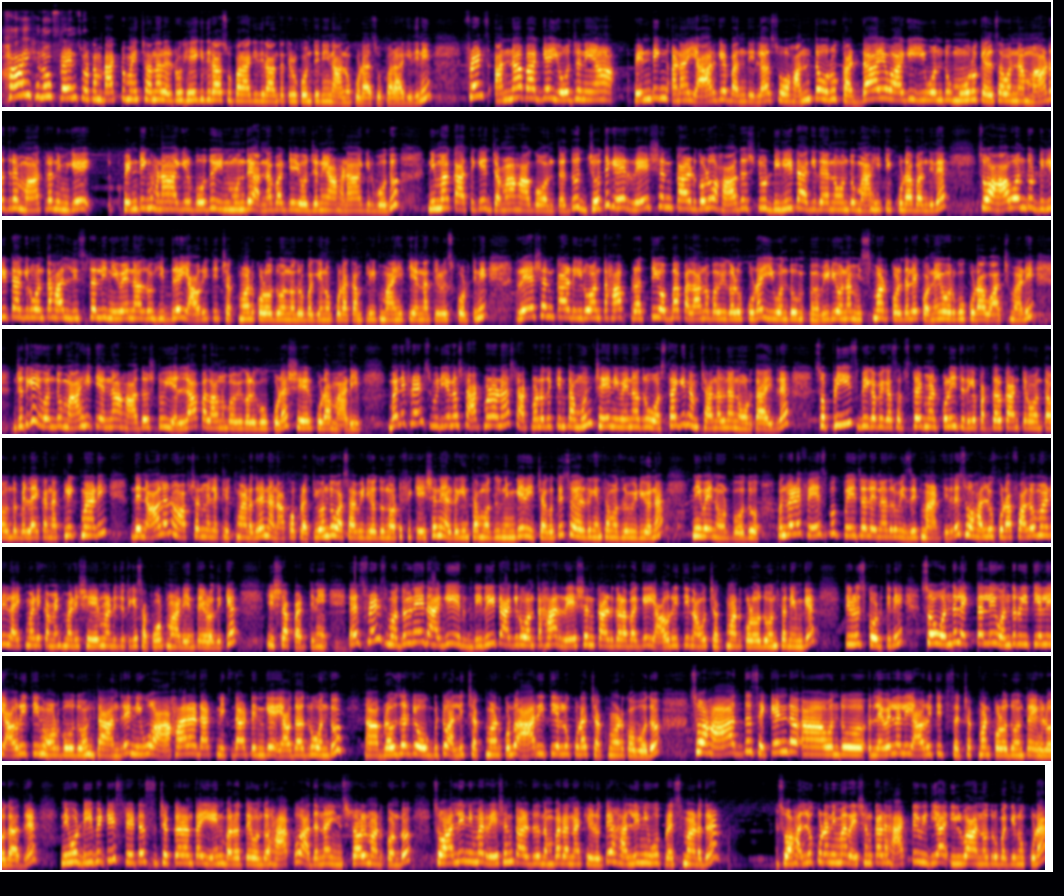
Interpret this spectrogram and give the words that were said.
Hi hello friends welcome back to my channel ಎಲ್ಲರೂ ಹೇಗಿದ್ದೀರಾ? Super ಆಗಿದ್ದೀರಾ ಅಂತ ತಿಳ್ಕೊತೀನಿ. ನಾನು ಕೂಡ ಸೂಪರ್ ಆಗಿದ್ದೀನಿ. ಫ್ರೆಂಡ್ಸ್ ಅನ್ನಭಾಗ್ಯ ಯೋಜನೆಯ ಪೆಂಡಿಂಗ್ ಹಣ ಯಾರಿಗೆ ಬಂದಿಲ್ಲ? ಸೊ ಅಂಥವರು ಕಡ್ಡಾಯವಾಗಿ ಈ ಒಂದು ಮೂರು ಕೆಲಸವನ್ನು ಮಾಡಿದ್ರೆ ಮಾತ್ರ ನಿಮಗೆ ಪೆಂಡಿಂಗ್ ಹಣ ಆಗಿರ್ಬೋದು ಇನ್ನು ಮುಂದೆ ಅನ್ನಭಾಗ್ಯ ಯೋಜನೆಯ ಹಣ ಆಗಿರ್ಬೋದು, ನಿಮ್ಮ ಖಾತೆಗೆ ಜಮಾ ಆಗುವಂಥದ್ದು. ಜೊತೆಗೆ ರೇಷನ್ ಕಾರ್ಡ್ಗಳು ಆದಷ್ಟು ಡಿಲೀಟ್ ಆಗಿದೆ ಅನ್ನೋ ಒಂದು ಮಾಹಿತಿ ಕೂಡ ಬಂದಿದೆ. ಸೊ, ಆ ಒಂದು ಡಿಲೀಟ್ ಆಗಿರುವಂತಹ ಲಿಸ್ಟಲ್ಲಿ ನೀವೇನಾದರೂ ಇದ್ದರೆ ಯಾವ ರೀತಿ ಚೆಕ್ ಮಾಡ್ಕೊಳ್ಳೋದು ಅನ್ನೋದ್ರ ಬಗ್ಗೆನೂ ಕೂಡ ಕಂಪ್ಲೀಟ್ ಮಾಹಿತಿಯನ್ನು ತಿಳಿಸ್ಕೊಡ್ತೀನಿ. ರೇಷನ್ ಕಾರ್ಡ್ ಇರುವಂತಹ ಪ್ರತಿಯೊಬ್ಬ ಫಲಾನುಭವಿಗಳು ಕೂಡ ಈ ಒಂದು ವಿಡಿಯೋನ ಮಿಸ್ ಮಾಡ್ಕೊಳ್ದಲೆ ಕೊನೆಯವರೆಗೂ ಕೂಡ ವಾಚ್ ಮಾಡಿ. ಜೊತೆಗೆ ಈ ಒಂದು ಮಾಹಿತಿಯನ್ನು ಆದಷ್ಟು ಎಲ್ಲ ಕೂಡ ಶೇರ್ ಕೂಡ ಮಾಡಿ. ಬನ್ನಿ ಫ್ರೆಂಡ್ಸ್ ವಿಡಿಯೋನ ಸ್ಟಾರ್ಟ್ ಮಾಡೋಣ. ಸ್ಟಾರ್ಟ್ ಮಾಡೋದಕ್ಕಿಂತ ಮುಂಚೆ ನೀವೇನಾದರೂ ಹೊಸದಾಗಿ ನಮ್ಮ ಚಾನಲ್ನ ನೋಡ್ತಾ ಇದ್ರೆ ಸೊ ಪ್ಲೀಸ್ ಬೇಗ ಬೇಗ ಸಬ್ಸ್ಕ್ರೈಬ್ ಮಾಡ್ಕೊಳ್ಳಿ. ಜೊತೆಗೆ ಪಕ್ಕದಲ್ಲಿ ಕಾಣ್ತಿರುವಂಥ ಒಂದು ಬೆಲ್ಲೈಕನ್ನ ಕ್ಲಿಕ್ ಮಾಡಿ. ದೆನ್ ಆಲನ್ನು ಆಪ್ಷನ್ ಮೇಲೆ ಕ್ಲಿಕ್ ಮಾಡಿದ್ರೆ ನಾನು ಹಾಕೋ ಪ್ರತಿಯೊಂದು ಹೊಸ ವಿಡಿಯೋದು ನೋಟಿಫಿಕೇಶನ್ ಎಲ್ರಿಗಿಂತ ಮೊದಲು ನಿಮಗೆ ರೀಚ್ ಆಗುತ್ತೆ. ಸೊ ಎಲ್ರಿಗಿಂತ ಮೊದಲು ವಿಡಿಯೋನ ನೀವೇ ನೋಡ್ಬೋದು. ಒಂದು ವೇಳೆ ಫೇಸ್ಬುಕ್ ಪೇಜಲ್ಲಿ ಏನಾದರೂ ವಿಸಿಟ್ ಮಾಡ್ತಿದ್ರೆ ಸೊ ಅಲ್ಲೂ ಕೂಡ ಫಾಲೋ ಮಾಡಿ ಲೈಕ್ ಮಾಡಿ ಕಮೆಂಟ್ ಮಾಡಿ ಶೇರ್ ಮಾಡಿ, ಜೊತೆಗೆ ಸಪೋರ್ಟ್ ಮಾಡಿ ಅಂತ ಹೇಳೋದಕ್ಕೆ ಇಷ್ಟಪಡ್ತೀನಿ. ಎಸ್ ಫ್ರೆಂಡ್ಸ್ ಮೊದಲನೇದಾಗಿ ಡಿಲೀಟ್ ಆಗಿರುವಂತಹ ರೇಷನ್ ಕಾರ್ಡ್ಗಳ ಬಗ್ಗೆ ಯಾವ ರೀತಿ ನಾವು ಚೆಕ್ ಮಾಡ್ಕೊಳ್ಳೋದು ಅಂತ ನಿಮಗೆ ತಿಳಿಸ್ಕೊಡ್ತೀನಿ. ಸೊ, ಒಂದು ಲೆಕ್ಕದಲ್ಲಿ ಒಂದು ರೀತಿಯಲ್ಲಿ ಯಾವ ರೀತಿ ನೋಡ್ಬೋದು ಅಂತ ಅಂದರೆ ನೀವು ಆಹಾರ ಡಾಟ್ ನಿಕ್ ಡಾಟ್ ಇನ್ಗೆ ಯಾವುದಾದ್ರೂ ಒಂದು ಬ್ರೌಸರ್ಗೆ ಹೋಗ್ಬಿಟ್ಟು ಅಲ್ಲಿ ಚೆಕ್ ಮಾಡಿಕೊಂಡು ಆ ರೀತಿಯಲ್ಲೂ ಕೂಡ ಚೆಕ್ ಮಾಡ್ಕೋಬೋದು. ಸೊ ಅದು ಸೆಕೆಂಡ್ ಒಂದು ಲೆವೆಲಲ್ಲಿ ಯಾವ ರೀತಿ ಚೆಕ್ ಮಾಡ್ಕೊಳ್ಳೋದು ಅಂತ ಹೇಳೋದಾದರೆ ನೀವು D B T status checker ಅಂತ ಏನು ಬರುತ್ತೆ ಒಂದು ಆ್ಯಪು ಅದನ್ನು ಇನ್ಸ್ಟಾಲ್ ಮಾಡಿಕೊಂಡು, ಸೊ, ಅಲ್ಲಿ ನಿಮ್ಮ ರೇಷನ್ ಕಾರ್ಡ್ ನಂಬರನ್ನು ಕೇಳುತ್ತೆ. ಅಲ್ಲಿ ನೀವು ಪ್ರೆಸ್ ಮಾಡಿದ್ರೆ ಸೊ ಅಲ್ಲೂ ಕೂಡ ನಿಮ್ಮ ರೇಷನ್ ಕಾರ್ಡ್ ಆ್ಯಕ್ಟಿವ್ ಇದೆಯಾ ಇಲ್ವಾ ಅನ್ನೋದ್ರ ಬಗ್ಗೆನೂ ಕೂಡ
